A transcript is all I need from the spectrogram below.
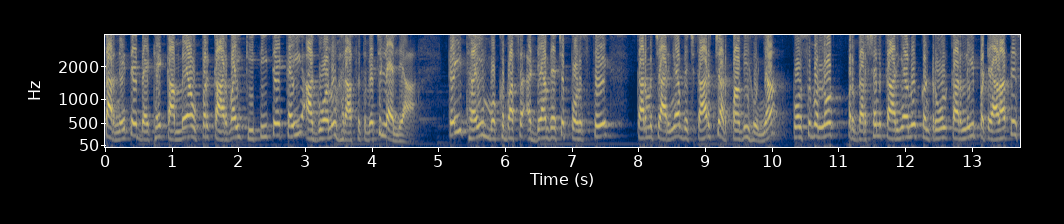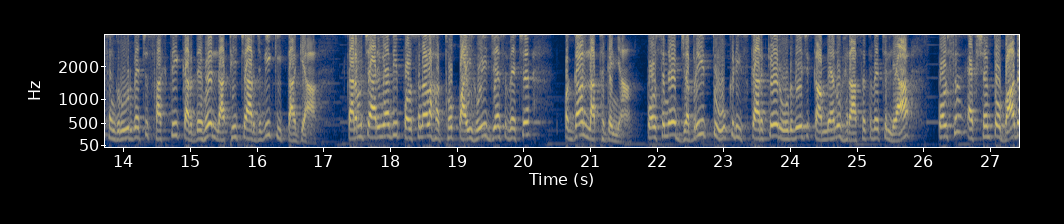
ਧਰਨੇ ਤੇ ਬੈਠੇ ਕਾਮਿਆਂ ਉੱਪਰ ਕਾਰਵਾਈ ਕੀਤੀ ਤੇ ਕਈ ਆਗੂਆਂ ਨੂੰ ਹਿਰਾਸਤ ਵਿੱਚ ਲੈ ਲਿਆ। ਕਈ ਥਾਈਂ ਮੁੱਖ ਬੱਸ ਅੱਡਿਆਂ ਵਿੱਚ ਪੁਲਿਸ ਤੇ ਕਰਮਚਾਰੀਆਂ ਵਿਚਕਾਰ ਝੜਪਾਂ ਵੀ ਹੋਈਆਂ। ਪੁਲਿਸ ਵੱਲੋਂ ਪ੍ਰਦਰਸ਼ਨਕਾਰੀਆਂ ਨੂੰ ਕੰਟਰੋਲ ਕਰਨ ਲਈ ਪਟਿਆਲਾ ਤੇ ਸੰਗਰੂਰ ਵਿੱਚ ਸਖਤੀ ਕਰਦੇ ਹੋਏ ਲਾਠੀ ਚਾਰਜ ਵੀ ਕੀਤਾ ਗਿਆ। ਕਰਮਚਾਰੀਆਂ ਦੀ ਪੁਲਿਸ ਨਾਲ ਹੱਥੋਂ ਪਾਈ ਹੋਈ ਜਿਸ ਵਿੱਚ ਪੱਗਾਂ ਲੱਥ ਗਈਆਂ। ਪੁਲਿਸ ਨੇ ਜਬਰੀ ਧੂਕ ਘੜੀਸ ਕਰਕੇ ਰੋਡਵੇਜ ਕਾਮਿਆਂ ਨੂੰ ਹਿਰਾਸਤ ਵਿੱਚ ਲਿਆ। ਪੁਲਿਸ ਐਕਸ਼ਨ ਤੋਂ ਬਾਅਦ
